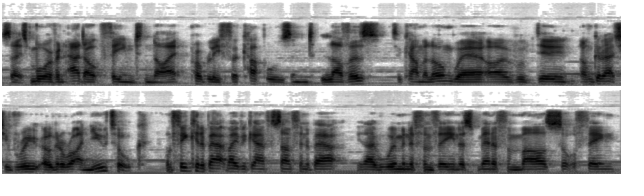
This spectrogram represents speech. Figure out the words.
So it's more of an adult themed night, probably for couples and lovers to come along. Where I will do, I'm going to actually, re, I'm going to write a new talk. I'm thinking about maybe going for something about, you know, women are from Venus, men are from Mars, sort of thing.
